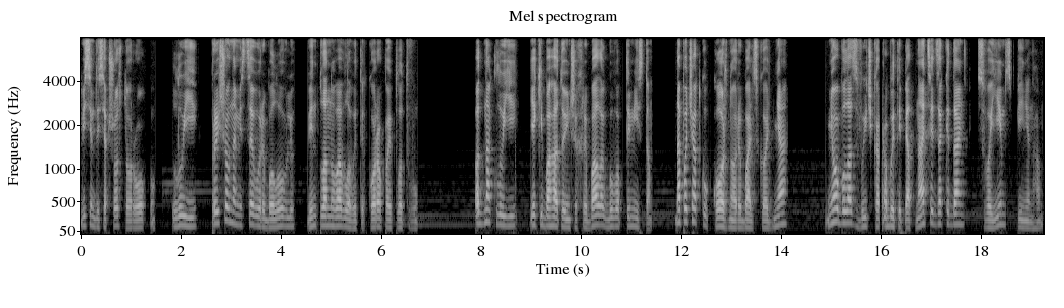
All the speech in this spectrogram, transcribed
86 року Луї прийшов на місцеву риболовлю, він планував ловити коропа і плотву. Однак Луї, як і багато інших рибалок, був оптимістом. На початку кожного рибальського дня в нього була звичка робити 15 закидань своїм спінінгом.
